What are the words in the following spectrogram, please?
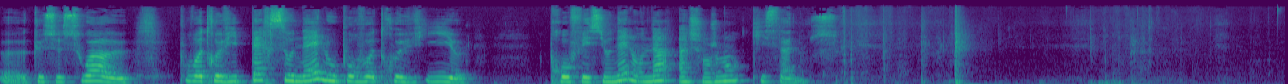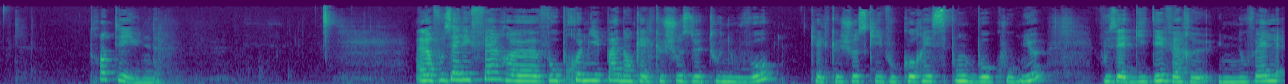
que ce soit pour votre vie personnelle ou pour votre vie professionnel, on a un changement qui s'annonce. « 31. Alors vous allez faire euh, vos premiers pas dans quelque chose de tout nouveau, quelque chose qui vous correspond beaucoup mieux. Vous êtes guidé vers euh, une nouvelle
